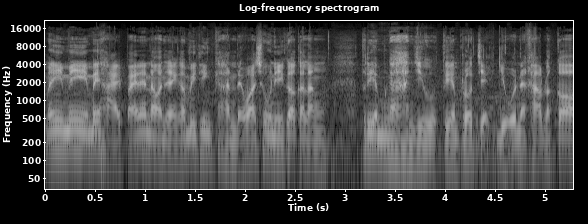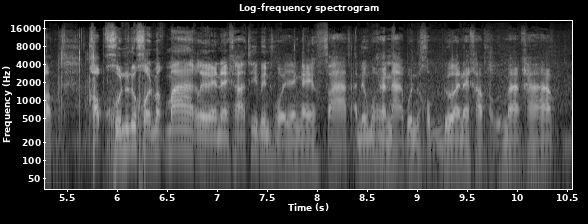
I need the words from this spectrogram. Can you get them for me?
ไม่ไม่ไม่หายไปแน่นอนยังไงก็ไมีทิ้งกัน แต่ว่าช่วงนี้ก็กำลังเตรียมงานอยู่เตรียมโปรเจกต์อยู่นะครับ แล้วก็ขอบคุณทุกคนมากๆเลยนะครับ ที่เป็นห่วงยังไงฝากอนุโมทนาบุญผมด้วยนะครับขอบคุณมากครับ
